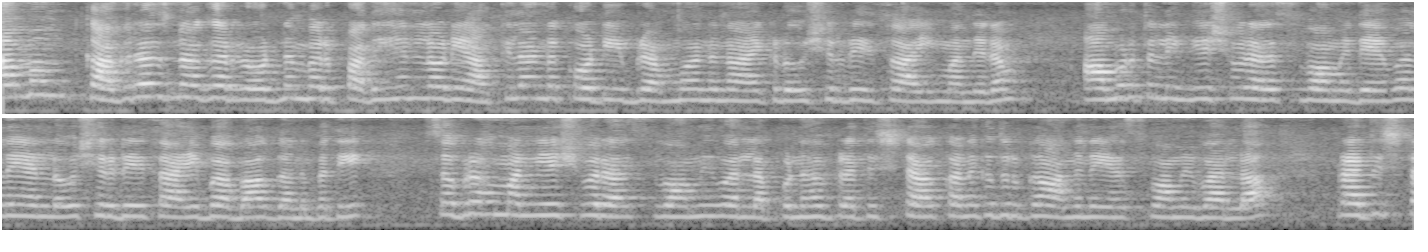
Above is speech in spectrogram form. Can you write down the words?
ఖమ్మం కవిరాజ్ నగర్ రోడ్ నెంబర్ పదిహేనులోని అఖిలాండకోటి బ్రహ్మాండ నాయకుడు షిరిడి సాయి మందిరం అమృతలింగేశ్వర స్వామి దేవాలయంలో షిరిడి సాయిబాబా గణపతి సుబ్రహ్మణ్యేశ్వర స్వామి వార్ల పునః ప్రతిష్ట కనకదుర్గ ఆంజనేయ స్వామి వార్ల ప్రతిష్ట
